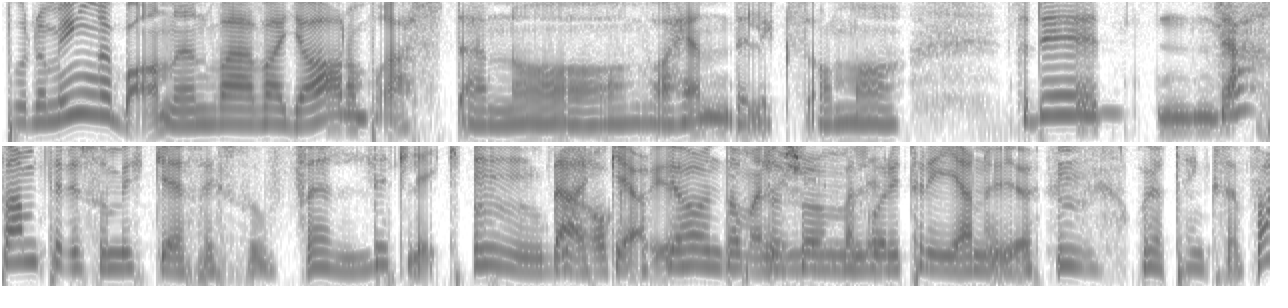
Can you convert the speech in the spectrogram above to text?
På de yngre barnen, vad, vad gör de på rasten och vad händer liksom? Och, Så det, ja. Samtidigt så mycket är sig så väldigt likt. Mm, där också, jag. jag har en dotter som går i trean nu mm. och jag tänker så här, va?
